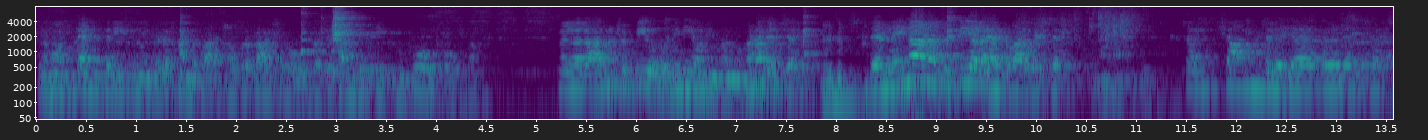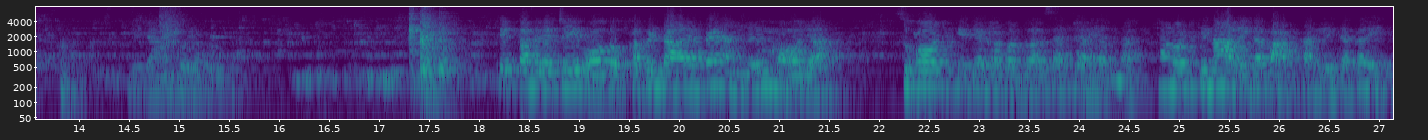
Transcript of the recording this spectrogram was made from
ਤੇ ਹੁਣ 3 ਤਰੀਕ ਨੂੰ ਜਿਹੜਾ ਖੰਡ ਪਾਠ ਉਹ ਪ੍ਰਕਾਸ਼ ਹੋਊਗਾ ਤੇ 5 ਤਰੀਕ ਨੂੰ ਭੋਗ ਹੋਊਗਾ। ਮੈਨੂੰ ਲੱਗਦਾ ਹਰ ਨੂੰ ਛੁੱਟੀ ਉਦੋਂ ਵੀ ਨਹੀਂ ਆਉਣੀ ਤੁਹਾਨੂੰ ਹਨਾ ਵਿੱਚ? ਦਿਨ ਨਹੀਂ ਨਾ ਆਉਣਾ ਛੁੱਟੀ ਵਾਲਾ ਐਤਵਾਰ ਵਿੱਚ। ਚਲ ਸ਼ਾਮ ਨੂੰ ਚਲੇ ਜਾਇਆ ਕਰੋ ਜਦ ਜੇ ਜਾਣਾ ਹੋਇਆ ਕਰੂਗਾ ਖੇਤਾਂ ਦੇ ਵਿੱਚ ਇਹ ਬਹੁਤ ਔਖਾ, ਪਿੰਡਾਂ ਵਾਲਿਆਂ ਭੈਣਾਂ ਨੂੰ ਜਿਹੜੇ ਮੌਜ ਆ। ਸਵੇਰ ਉੱਠ ਕੇ ਤੇ ਅਗਲਾ ਗੁਰਦੁਆਰਾ ਸਾਹਿਬ ਜਾਇਆ ਜਾਂਦਾ। ਹੁਣ ਉੱਠ ਕੇ ਨਹਾ ਲਈਦਾ, ਪਾਠ ਕਰ ਲਈਦਾ ਘਰੇ,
